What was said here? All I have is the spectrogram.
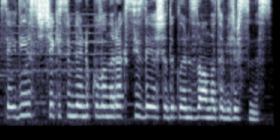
Sevdiğiniz çiçek isimlerini kullanarak siz de yaşadıklarınızı anlatabilirsiniz.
